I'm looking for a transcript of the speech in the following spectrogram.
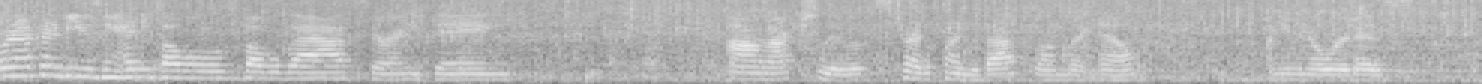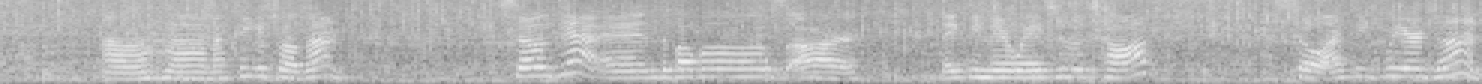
We're not going to be using any bubbles, bubble baths, or anything. Um, actually, let's try to find the bath bomb right now. I don't even know where it is. Uh, um, I think it's all done. So, yeah, and the bubbles are making their way to the top. So I think we are done.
